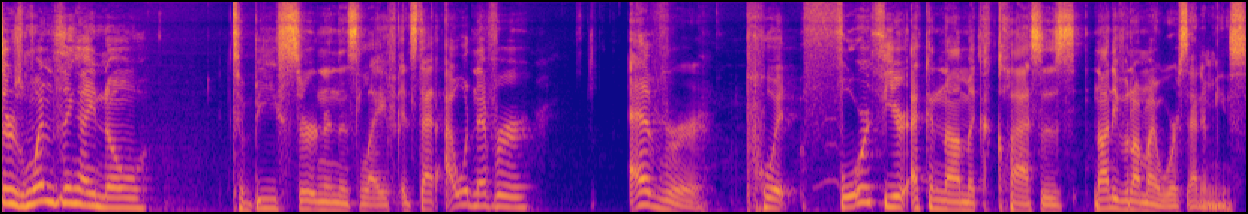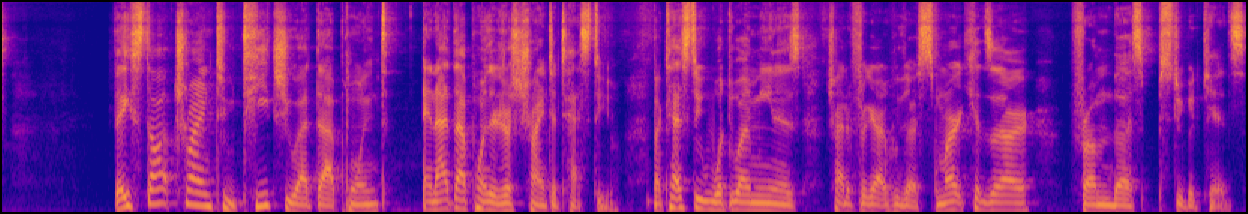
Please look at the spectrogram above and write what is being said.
there's one thing I know to be certain in this life, it's that I would never, ever put fourth year economic classes not even on my worst enemies. They stop trying to teach you at that point, and at that point, they're just trying to test you. By test you, what do I mean is try to figure out who the smart kids are from the stupid kids.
